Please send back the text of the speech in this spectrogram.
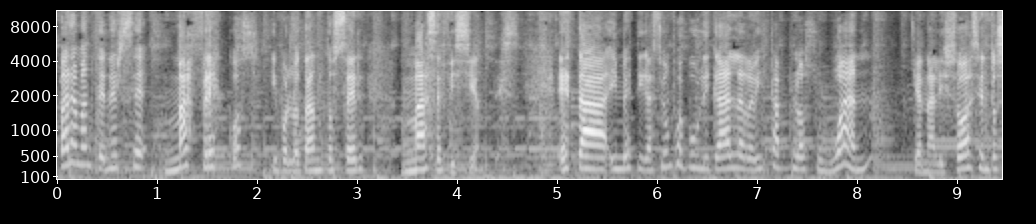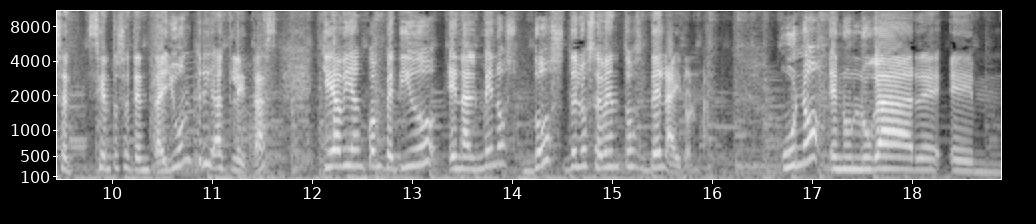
para mantenerse más frescos y por lo tanto ser más eficientes. Esta investigación fue publicada en la revista Plus One, que analizó a 171 triatletas que habían competido en al menos dos de los eventos del Ironman. Uno en un lugar, eh, em,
